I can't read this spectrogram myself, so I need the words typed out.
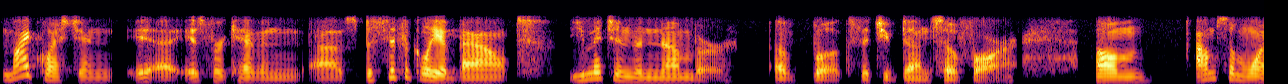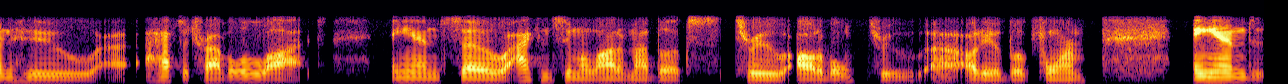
my question uh, is for Kevin uh specifically about you mentioned the number of books that you've done so far. Um I'm someone who uh, I have to travel a lot and so I consume a lot of my books through Audible, through uh, audiobook form. And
